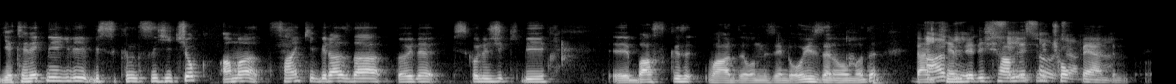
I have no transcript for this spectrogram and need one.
yetenekle ilgili bir sıkıntısı hiç yok ama sanki biraz daha böyle psikolojik bir e, baskı vardı onun üzerinde. O yüzden olmadı. Ben Abi, Cam Reddish hamlesini çok beğendim. Ya.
